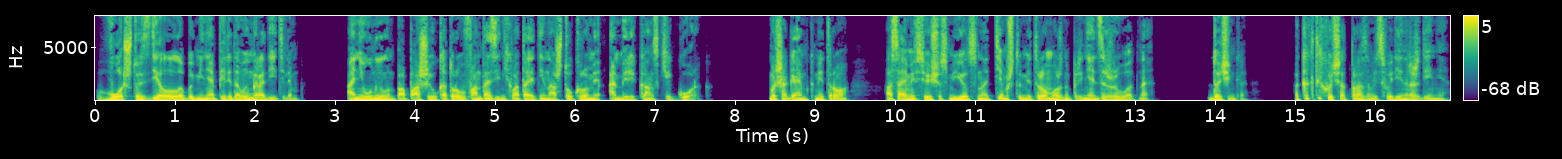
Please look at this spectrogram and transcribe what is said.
Вот что сделало бы меня передовым родителем, а не унылым папашей, у которого фантазии не хватает ни на что, кроме американских горок. Мы шагаем к метро, а Сайми все еще смеется над тем, что метро можно принять за животное. «Доченька, а как ты хочешь отпраздновать свой день рождения?»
